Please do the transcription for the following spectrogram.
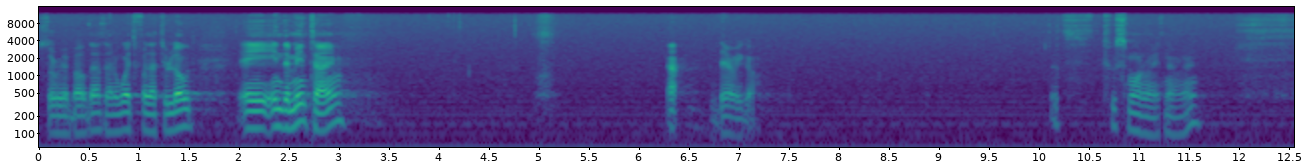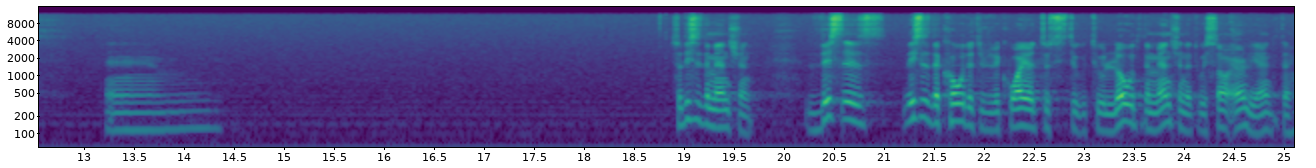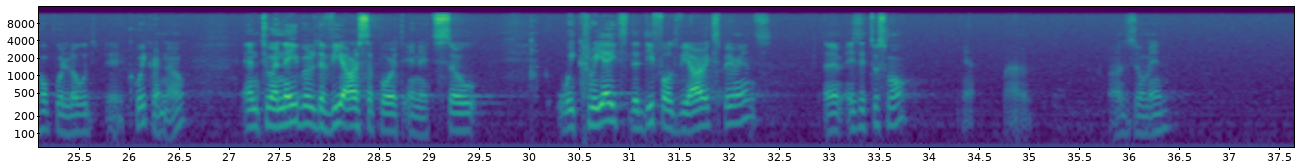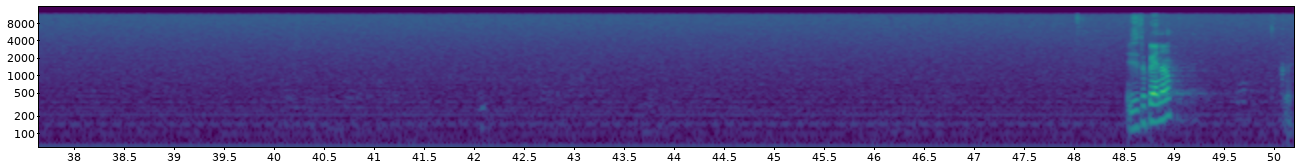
sorry about that, I'll wait for that to load. In the meantime, ah, there we go. That's too small right now, right? Um, so this is the mansion. This is this is the code that is required to, to, to load the mansion that we saw earlier, that I hope will load uh, quicker now, and to enable the VR support in it. So we create the default VR experience. Uh, is it too small? Yeah, I'll, I'll zoom in. It okay now? Good.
